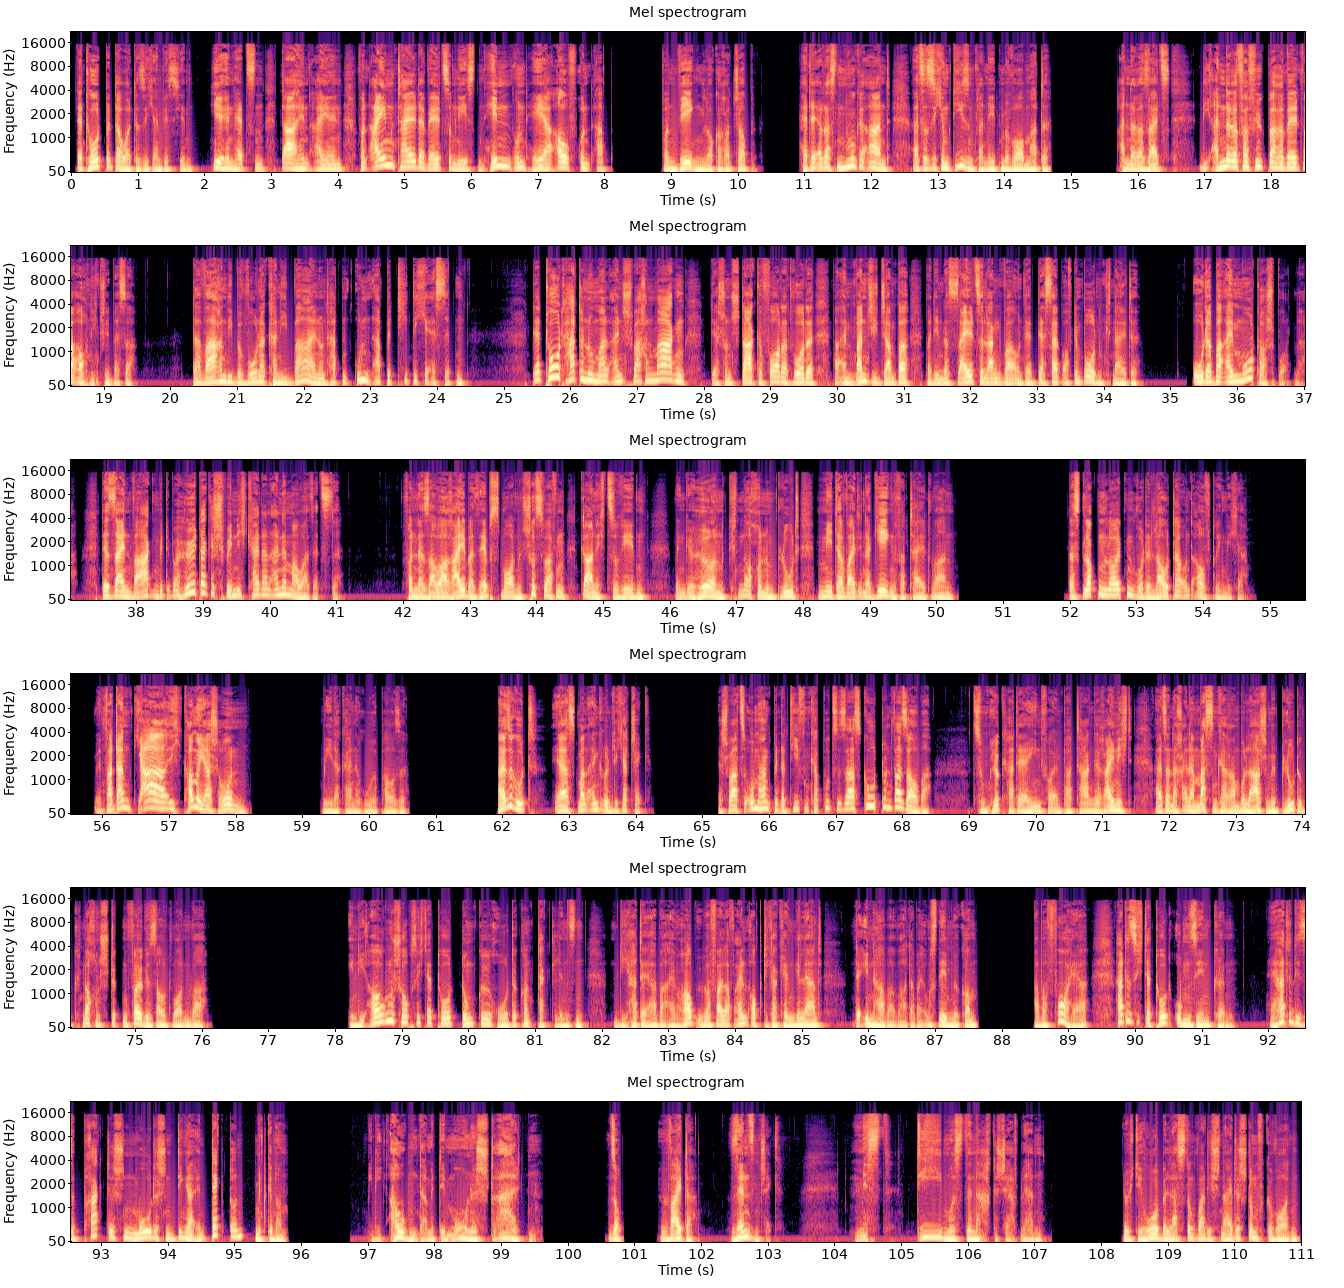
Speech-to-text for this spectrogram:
Der Tod bedauerte sich ein bisschen. Hierhin hetzen, dahin eilen, von einem Teil der Welt zum nächsten, hin und her, auf und ab. Von wegen lockerer Job. Hätte er das nur geahnt, als er sich um diesen Planeten beworben hatte. Andererseits, die andere verfügbare Welt war auch nicht viel besser. Da waren die Bewohner Kannibalen und hatten unappetitliche Esssitten. Der Tod hatte nun mal einen schwachen Magen, der schon stark gefordert wurde bei einem Bungee-Jumper, bei dem das Seil zu lang war und der deshalb auf dem Boden knallte. Oder bei einem Motorsportler, der seinen Wagen mit überhöhter Geschwindigkeit an eine Mauer setzte. Von der Sauerei bei Selbstmord mit Schusswaffen gar nicht zu reden, wenn Gehirn, Knochen und Blut meterweit in der Gegend verteilt waren. Das Glockenläuten wurde lauter und aufdringlicher. Verdammt, ja, ich komme ja schon. Wieder keine Ruhepause. Also gut, erstmal ein gründlicher Check. Der schwarze Umhang mit der tiefen Kapuze saß gut und war sauber. Zum Glück hatte er ihn vor ein paar Tagen gereinigt, als er nach einer Massenkarambolage mit Blut und Knochenstücken vollgesaut worden war. In die Augen schob sich der Tod dunkelrote Kontaktlinsen. Die hatte er bei einem Raubüberfall auf einen Optiker kennengelernt der Inhaber war dabei ums Leben gekommen. Aber vorher hatte sich der Tod umsehen können. Er hatte diese praktischen, modischen Dinger entdeckt und mitgenommen. Wie die Augen damit dämonisch strahlten. So, weiter. Sensencheck. Mist, die musste nachgeschärft werden. Durch die hohe Belastung war die Schneide stumpf geworden.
